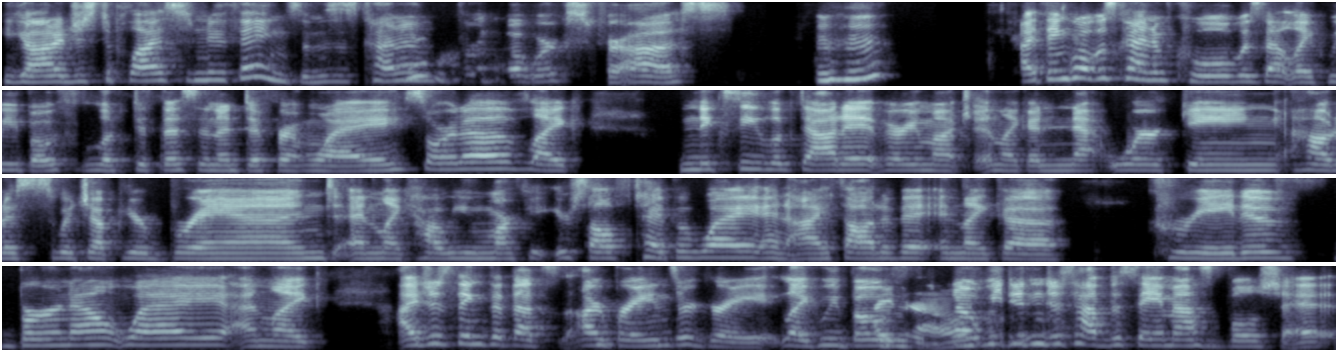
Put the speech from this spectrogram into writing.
you got to just apply some new things. And this is kind of yeah. like what works for us. Mm-hmm. i think what was kind of cool was that like we both looked at this in a different way sort of. Like nyxie looked at it very much in like a networking how to switch up your brand and like how you market yourself type of way. And i thought of it in like a creative burnout way. And like I just think that that's our brains are great. Like we both know. know we didn't just have the same ass bullshit.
